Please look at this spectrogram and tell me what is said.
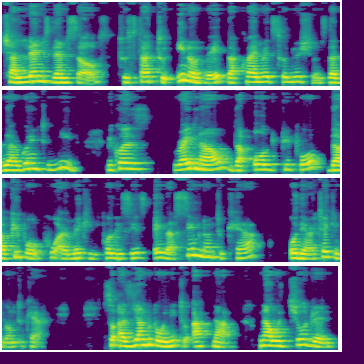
challenge themselves to start to innovate the climate solutions that they are going to need. Because right now, the old people, the people who are making policies, either seem not to care or they are taking long to care. So as young people, we need to act now. Now with children,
